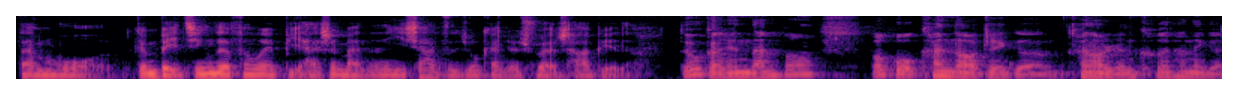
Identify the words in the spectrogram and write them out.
淡漠，跟北京的氛围比，还是蛮能一下子就感觉出来差别的。对我感觉南方，包括我看到这个看到任科他那个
